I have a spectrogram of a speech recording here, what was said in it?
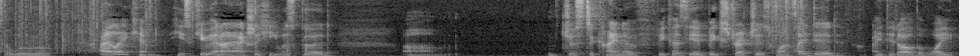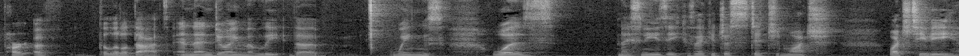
So we'll, I like him. He's cute. And I actually, he was good um, just to kind of, because he had big stretches, once I did, I did all the white part of the little dots and then doing the, the wings was nice and easy because I could just stitch and watch, watch TV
